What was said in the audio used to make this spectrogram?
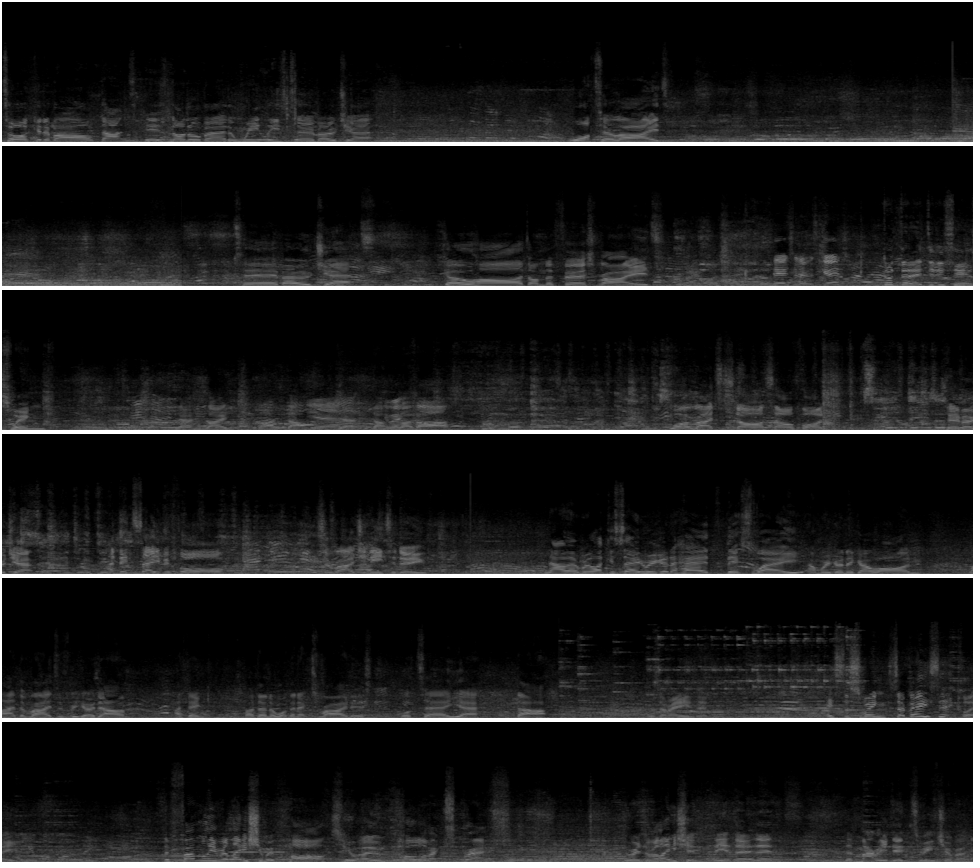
We're talking about. That is none other than Wheatley's Turbojet. What a ride! Turbojet. Go hard on the first ride. Seriously, it was good. Good, didn't it? Did you see it swing? Yeah, like, like that. Yeah, yeah that, you went like that. fast. What a ride to start ourselves on. Turbojet. I did say before, it's a ride you need to do. Now then, we're like I say, we're gonna head this way and we're gonna go on like the rides as we go down, I think. But I don't know what the next ride is. But uh, yeah, that was amazing. It's the swing. So basically, the family relation with Hearts, who own Polar Express, there is a relation. They, they're, they're, they're married into each other.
